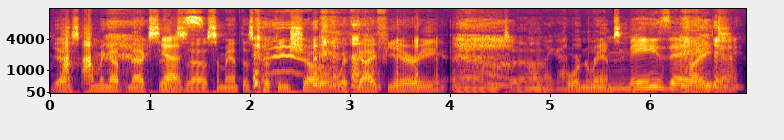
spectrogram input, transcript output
yes. Coming up next Yes. is uh, Samantha's cooking show with Guy Fieri and uh, oh my god Gordon Ramsay. amazing Right?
